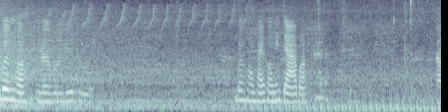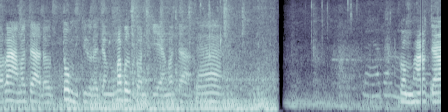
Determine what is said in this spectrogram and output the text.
เบิ้งบ่ำเลยบนยูทูบเบิ้งของไผของนิจาบ่เอาล่างเนาะจ้าเดี๋ยวต้มจืดแล้วจังมาเบิ่งตอนแกงเนาะจ้าจ้า สมพักจ้า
